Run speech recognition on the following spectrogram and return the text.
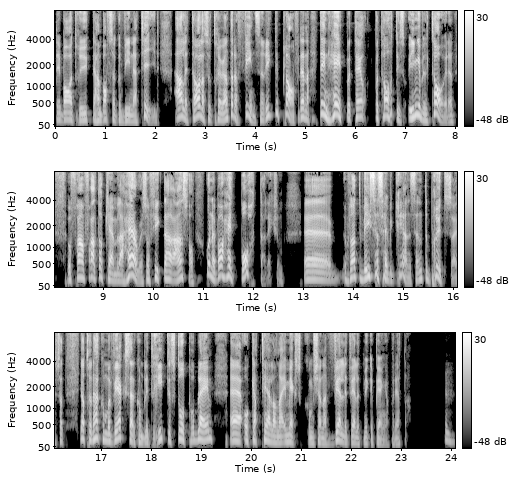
det är bara ett rykte, han bara försöker vinna tid. Ärligt talat så tror jag inte det finns en riktig plan för denna. Det är en het potatis och ingen vill ta i den. Och framförallt då Kamala Harris som fick det här ansvaret, hon är bara helt borta liksom. Eh, hon har inte visat sig vid gränsen, inte brytt sig. Så jag tror det här kommer växa, det kommer bli ett riktigt stort problem eh, och kartellerna i Mexiko kommer tjäna väldigt, väldigt mycket pengar på detta. Mm.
